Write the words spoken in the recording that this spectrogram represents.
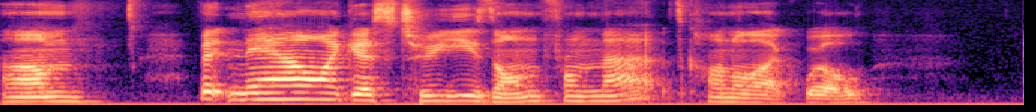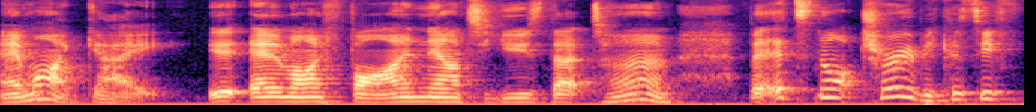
Um, but now, I guess two years on from that, it's kind of like, well, am I gay? Am I fine now to use that term? But it's not true because if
